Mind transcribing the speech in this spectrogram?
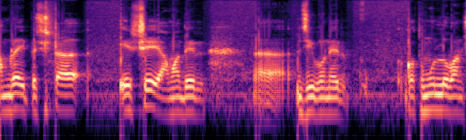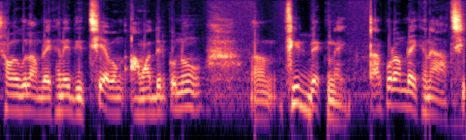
আমরা এই পেশাটা এসে আমাদের জীবনের কত মূল্যবান সময়গুলো আমরা এখানে দিচ্ছি এবং আমাদের কোনো ফিডব্যাক নাই। তারপর আমরা এখানে আছি।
